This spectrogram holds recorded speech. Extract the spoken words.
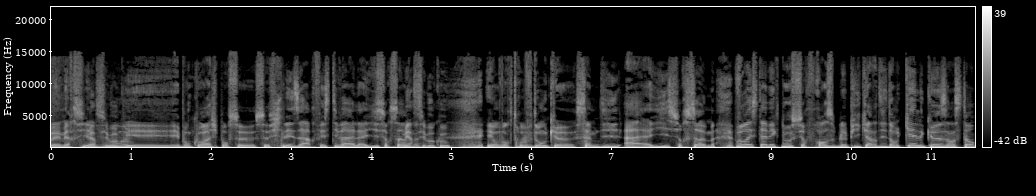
Ben, merci, Merci à vous beaucoup. et, et bon courage pour ce, ce Schlézard Festival à Ailly-sur-Somme. Merci beaucoup. Et on vous retrouve donc euh, samedi à Ailly-sur-Somme. Vous restez avec nous sur France Bleu Picardie dans quelques instants.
